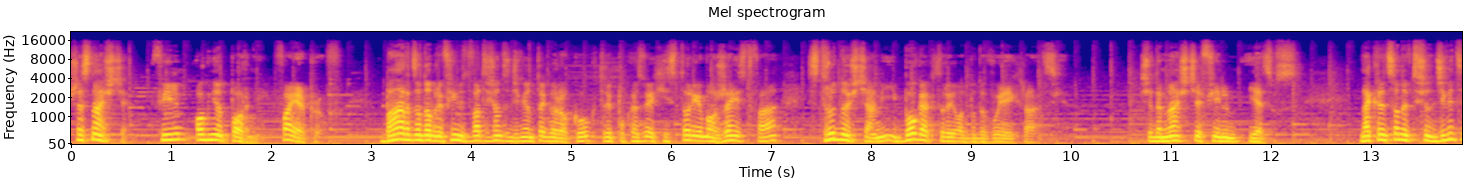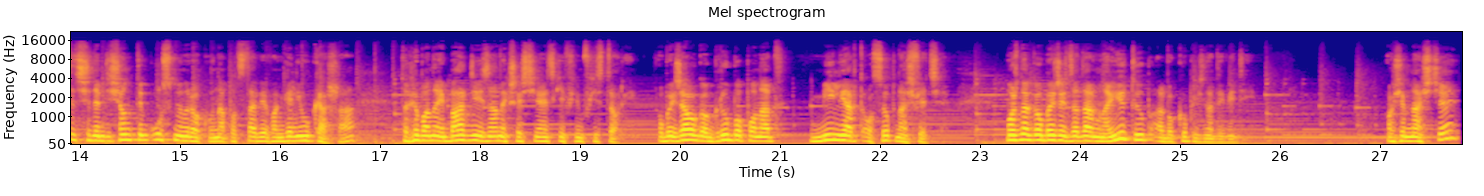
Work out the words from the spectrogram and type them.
16. Film Ognioodporni Fireproof. Bardzo dobry film z 2009 roku, który pokazuje historię małżeństwa z trudnościami i Boga, który odbudowuje ich relacje. 17. Film Jezus. Nakręcony w 1978 roku na podstawie Ewangelii Łukasza, to chyba najbardziej znany chrześcijański film w historii. Obejrzało go grubo ponad miliard osób na świecie. Można go obejrzeć za darmo na YouTube albo kupić na DVD. 18.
